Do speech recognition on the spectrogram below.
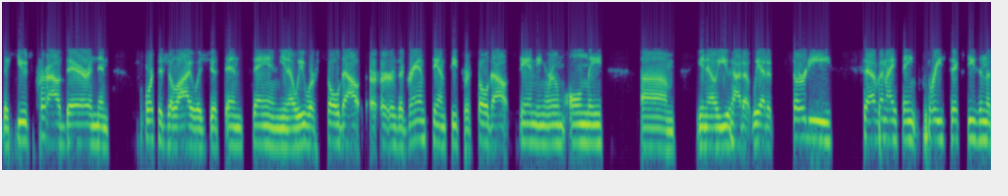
the huge crowd there. And then Fourth of July was just insane. You know, we were sold out, or, or the grandstand seats were sold out, standing room only. Um, you know, you had a we had a 37, I think, 360s in the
